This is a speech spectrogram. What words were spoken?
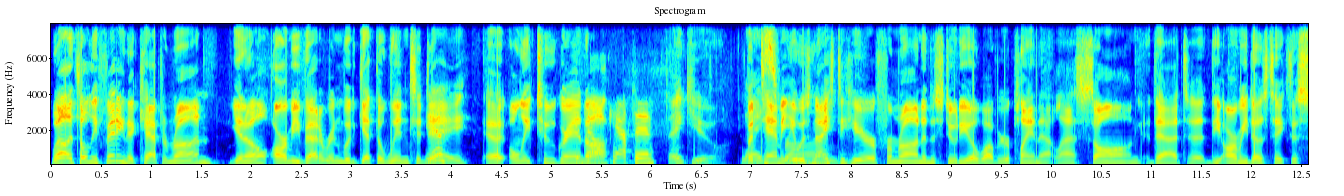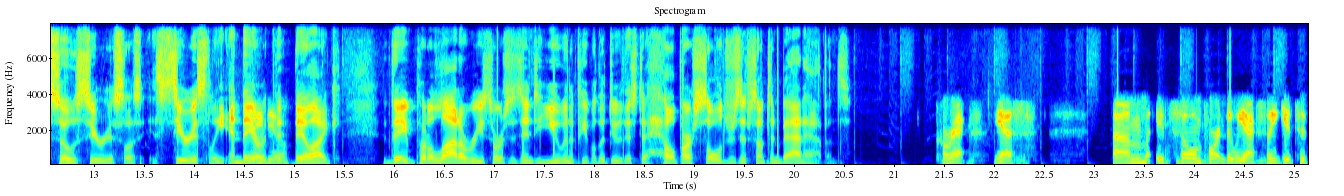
Well, it's only fitting that Captain Ron, you know, Army veteran, would get the win today. Uh, only two grand off. Captain. Thank you. But Nice, Tammi, it was nice to hear from Ron in the studio while we were playing that last song that uh, the Army does take this so seriously, seriously, and they, They are do. they like they put a lot of resources into you and the people that do this to help our soldiers if something bad happens. Correct. Yes. Um, it's so important that we actually get to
